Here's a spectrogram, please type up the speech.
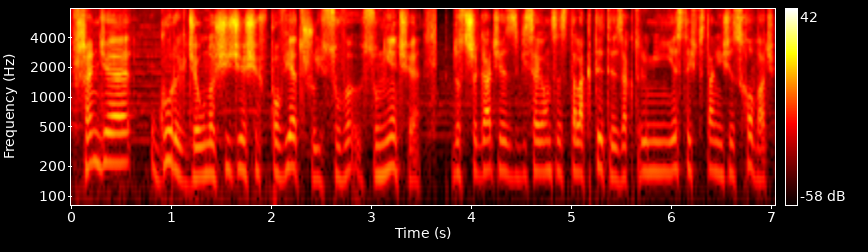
Wszędzie u góry, gdzie unosicie się w powietrzu i su- suniecie, dostrzegacie zwisające stalaktyty, za którymi jesteś w stanie się schować.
